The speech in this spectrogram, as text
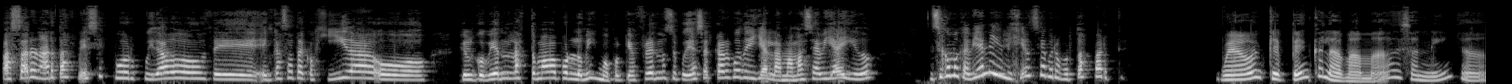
pasaron hartas veces por cuidados de, en casas de acogida o que el gobierno las tomaba por lo mismo, porque Fred no se podía hacer cargo de ellas, la mamá se había ido Así como que había negligencia, pero por todas partes. Bueno, qué penca la mamá de esa niña.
